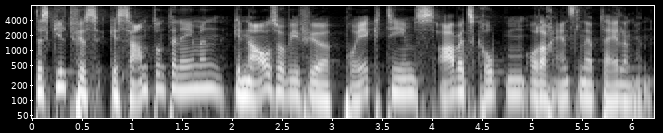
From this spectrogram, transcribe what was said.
Das gilt fürs Gesamtunternehmen genauso wie für Projektteams, Arbeitsgruppen oder auch einzelne Abteilungen.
